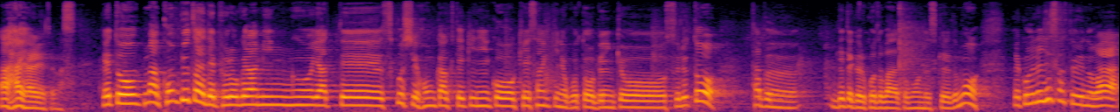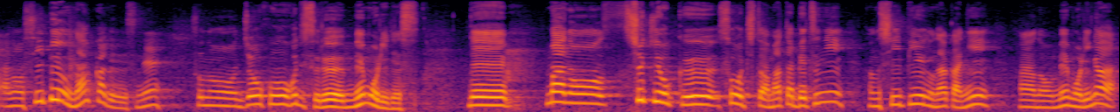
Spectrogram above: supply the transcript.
あはい、はい、ありがとうございます。えっと、まあ、コンピューターでプログラミングをやって、少し本格的にこう計算機のことを勉強すると、多分出てくる言葉だと思うんですけれども、このレジスタというのは、あの CPU の中でですね、その情報を保持するメモリです。で、まあ、あの主記憶装置とはまた別にあの CPU の中にあのメモリが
